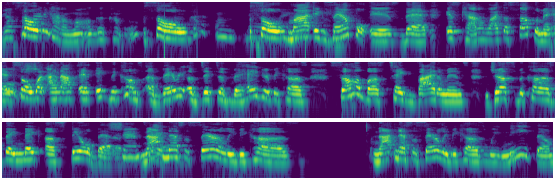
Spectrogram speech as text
Well, So- had a long, a good comment. So um, so my example is that it's kind of like a supplement. And so what and I, and it becomes a very addictive behavior because some of us take vitamins just because they make us feel better. Not necessarily because not necessarily because we need them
